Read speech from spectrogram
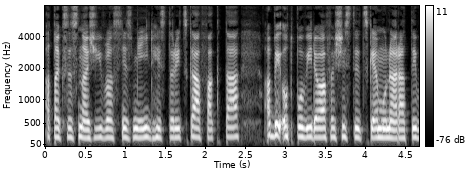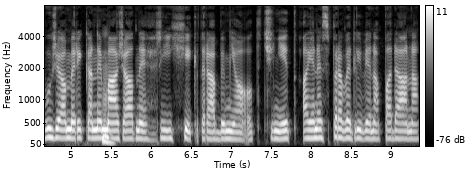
a tak se snaží vlastně změnit historická fakta, aby odpovídala fašistickému narrativu, že Amerika nemá hmm. žádné hříchy, která by měla odčinit a je nespravedlivě napadána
